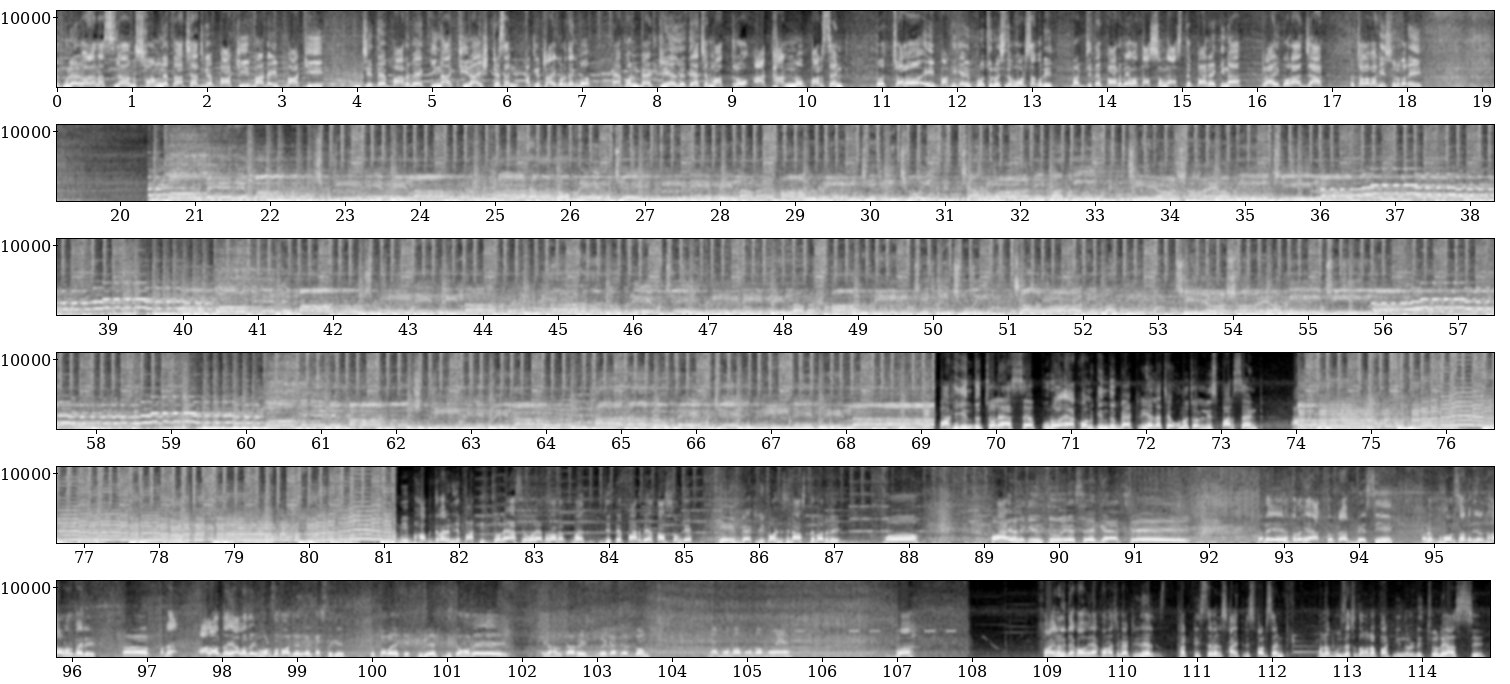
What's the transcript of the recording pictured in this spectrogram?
এই ফুলের বাগান আসছিলাম। সঙ্গে তো আছে আজকে পাখি বাট এই পাখি। যেতে পারবে কি না খিরাই স্টেশন। আজকে ট্রাই করে দেখব। এখন ব্যাটারি হেল দিতে আছে মাত্র আঠান্ন পারসেন্ট তো চলো এই পাখিকে আমি প্রচুর বেশিতে ভরসা করি। বাট যেতে পারবে বা তার সঙ্গে আসতে পারে কি না ট্রাই করা যাক। তো চলো পাখি, শুরু করি। যে কিছুই চাওয়ারই বাকি, যে আশায় আমি ছিলাম। আর নেই যে কিছুই চাওয়ারই বাকি, যে আশায় পাখি কিন্তু চলে আসছে, পুরো এখন কিন্তু ব্যাটারি হেল আছে উনচল্লিশ পার্সেন্ট। আমি ভাবতে পারিনি যে পাখি চলে আসে বলে এত দাদা মানে যেতে পারবে আর তার সঙ্গে এই ব্যাটারি কন্ডিশনে আসতে পারবে। ও ফাইনালি কিন্তু এসে গেছে। মানে এরপর আমি এতটা বেশি মানে ভরসা করি ধারণার বাইরে। মানে আলাদাই আলাদাই ভরসা পাওয়া যায় এর- কাছ থেকে। তো চলো, একে একটু রেস্ট দিতে হবে। এই হালকা রেস্ট দিতে একে একদম। নামো নামো নামো। বাহ! ফাইনালি দেখো, এখন আছে ব্যাটারির হেলথ থার্টি সেভেন সাঁত্রিশ পার্সেন্ট মানে বুঝতে পারছ তোমরা, পাখি কিন্তু অলরেডি চলে আসছে।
